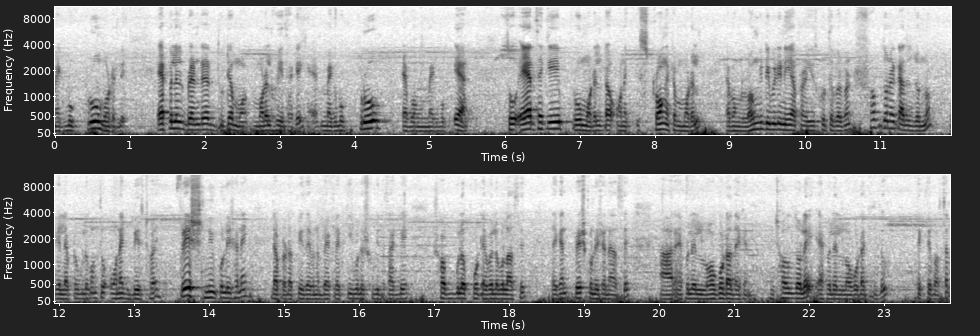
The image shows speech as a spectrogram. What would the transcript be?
ম্যাকবুক প্রো মডেলে অ্যাপেলের ব্র্যান্ডের দুইটা মডেল হয়ে থাকে ম্যাকবুক প্রো এবং ম্যাকবুক এয়ার সো এয়ার থেকে প্রো মডেলটা অনেক স্ট্রং একটা মডেল এবং লংগিটিভিটি নিয়ে আপনারা ইউজ করতে পারবেন। সব ধরনের কাজের জন্য এই ল্যাপটপগুলো কিন্তু অনেক বেস্ট হয়। ফ্রেশ নিউ কন্ডিশনে ল্যাপটপটা পেয়ে যাবেন। ব্যাকলাইট কিবোর্ডের সুবিধা থাকবে। সবগুলো পোর্ট অ্যাভেলেবল আছে। দেখেন ফ্রেশ কন্ডিশনে আছে। আর অ্যাপেলের লগোটা দেখেন ঝল জলে অ্যাপেলের লগোটা কিন্তু দেখতে পাচ্ছেন।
